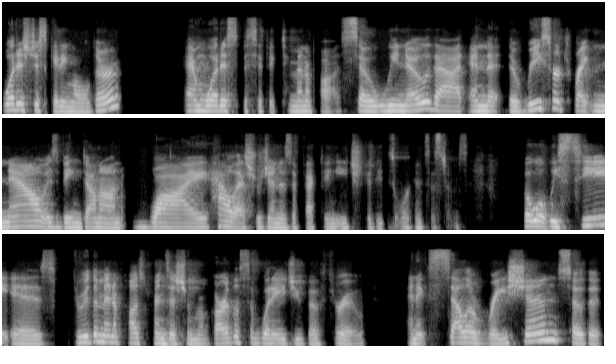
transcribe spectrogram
what is just getting older and what is specific to menopause. So we know that, and that the research right now is being done on why, how estrogen is affecting each of these organ systems. But what we see is through the menopause transition, regardless of what age you go through, an acceleration so that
